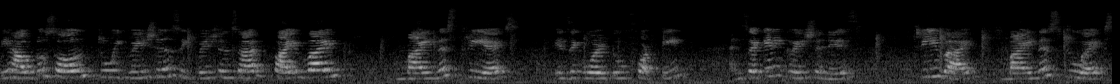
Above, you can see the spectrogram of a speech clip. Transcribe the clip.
we have to solve two equations. Equations are 5y minus 3x is equal to 14 and second equation is 3y minus 2x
